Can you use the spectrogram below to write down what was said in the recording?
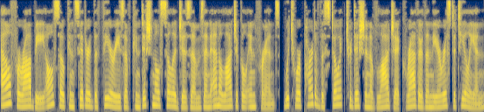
Al-Farabi also considered the theories of conditional syllogisms and analogical inference, which were part of the Stoic tradition of logic rather than the Aristotelian.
